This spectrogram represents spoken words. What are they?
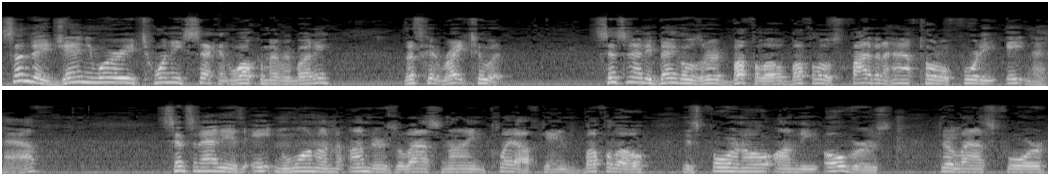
Sunday, January 22nd. Welcome, everybody. Let's get right to it. Cincinnati Bengals are at Buffalo. Buffalo's five and a half, total 48 and a half. Cincinnati is eight and one on the unders the last nine playoff games. Buffalo is four and zero on the overs their last four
